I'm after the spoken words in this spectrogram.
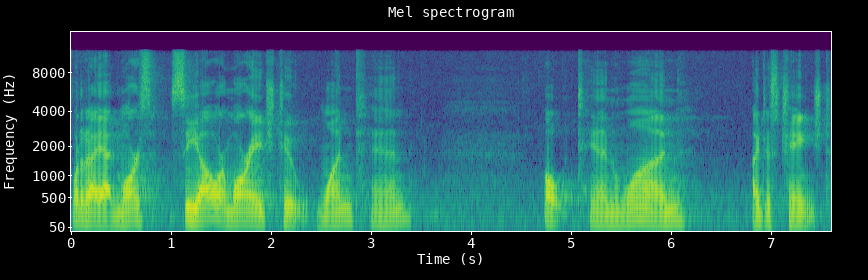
what did I add, more CO or more H2? 110, oh, 10, 1, I just changed.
